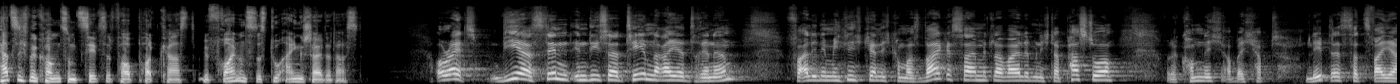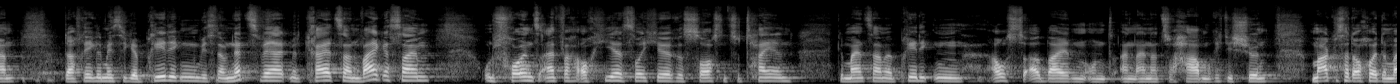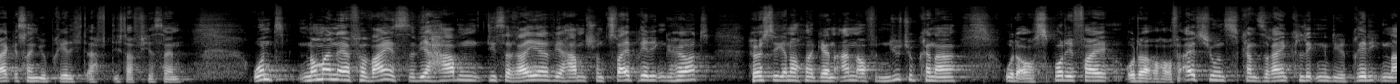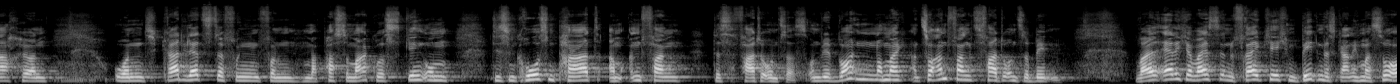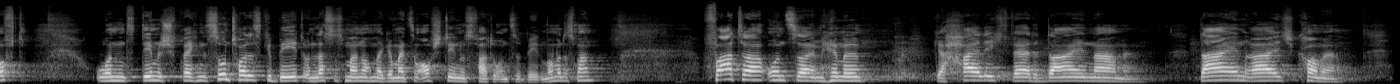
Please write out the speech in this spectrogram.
Herzlich willkommen zum CZV Podcast. Wir freuen uns, dass du eingeschaltet hast. Alright, wir sind in dieser Themenreihe drinne. Für alle, die mich nicht kennen, ich komme aus Walkersheim. Mittlerweile bin ich der Pastor oder komme nicht, aber ich habe lebt erst seit zwei Jahren, darf regelmäßige predigen. Wir sind im Netzwerk mit Kreilsheim und Walkersheim und freuen uns einfach auch hier solche Ressourcen zu teilen, gemeinsame Predigten auszuarbeiten und aneinander zu haben. Richtig schön. Markus hat auch heute im Walkersheim gepredigt, ich darf hier sein. Und nochmal ein Verweis, wir haben diese Reihe, wir haben schon zwei Predigen gehört. Hörst du dir nochmal gerne an auf dem YouTube-Kanal oder auf Spotify oder auch auf iTunes. Kannst du reinklicken, die Predigten nachhören. Und gerade die letzte von, von Pastor Markus ging um diesen großen Part am Anfang des Vaterunsers. Und wir wollten nochmal zu Anfang des Vaterunser beten. Weil ehrlicherweise in Freikirchen beten wir es gar nicht mal so oft. Und dementsprechend ist so ein tolles Gebet. Und lass uns mal nochmal gemeinsam aufstehen und das Vaterunser beten. Wollen wir das machen? Vater unser im Himmel, geheiligt werde dein Name. Dein Reich komme.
